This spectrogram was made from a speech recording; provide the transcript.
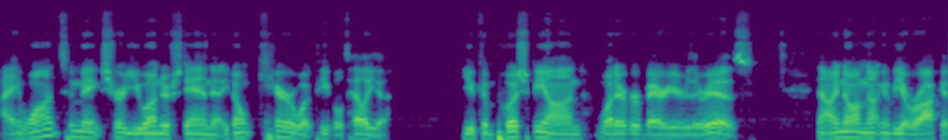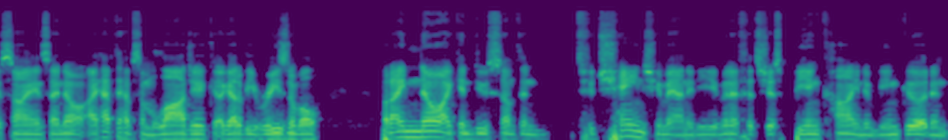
I want to make sure you understand that I don't care what people tell you. You can push beyond whatever barrier there is. Now, I know I'm not going to be a rocket science. I know I have to have some logic. I got to be reasonable but I know I can do something to change humanity, even if it's just being kind and being good and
